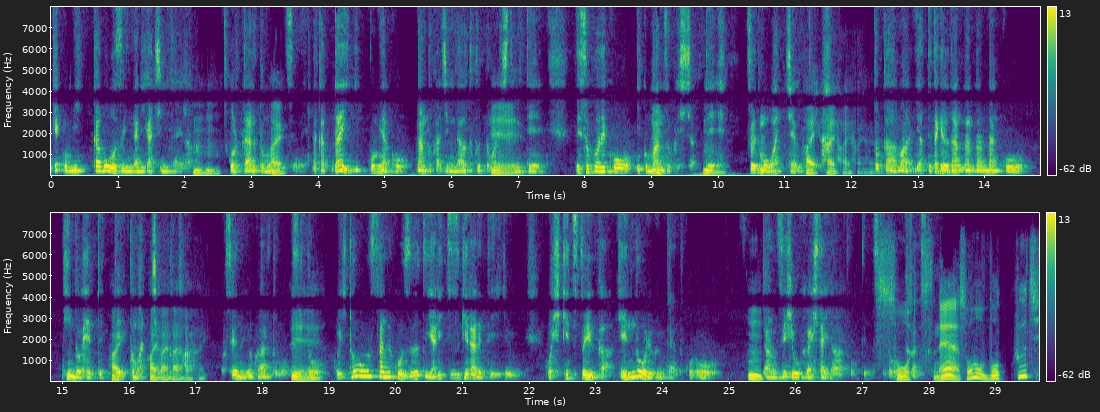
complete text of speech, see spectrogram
結構三日坊主になりがちみたいなところってあると思うんですよね。うんうんはい、なんか第一歩目はこう、なんとか自分でアウトプットまでしてみて、で、そこでこう、一個満足しちゃって、うん、それでもう終わっちゃうみたいな。はいはいはいはい、とか、まあやってたけどだんだんだんだんこう、頻度が減ってって止まっちゃうとか、そういうのよくあると思うんですけど、こう伊藤さんがこうずっとやり続けられている、こう秘訣というか、原動力みたいなところを、うん、あの、ぜひお伺いしたいなと思ってるんですけど。そうですね。そう、僕自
